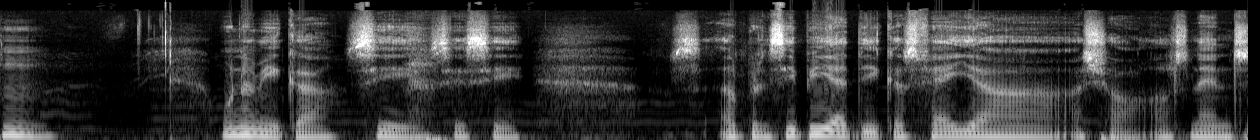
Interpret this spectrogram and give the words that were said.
Hmm. Una mica, sí, sí, sí. Al principi ja et dic, es feia això, els nens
